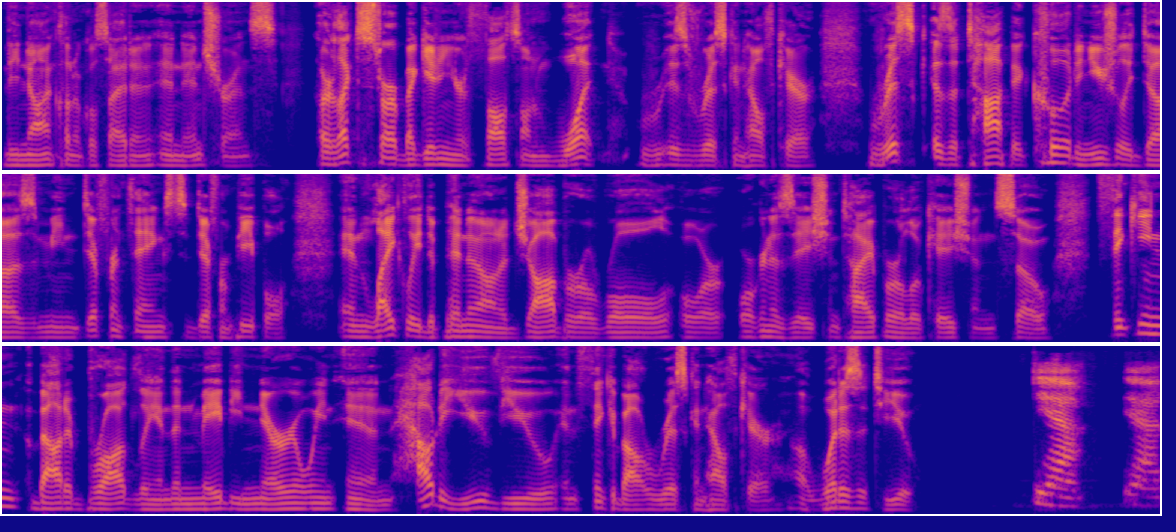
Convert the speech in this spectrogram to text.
the non clinical side in, insurance. I'd like to start by getting your thoughts on what is risk in healthcare. Risk as a topic could and usually does mean different things to different people and likely dependent on a job or a role or organization type or a location. So, thinking about it broadly and then maybe narrowing in, how do you view and think about risk in healthcare? Uh, what is it to you? Yeah, yeah,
